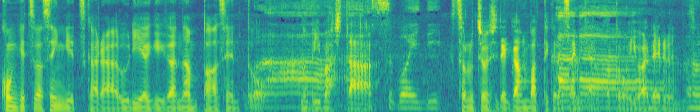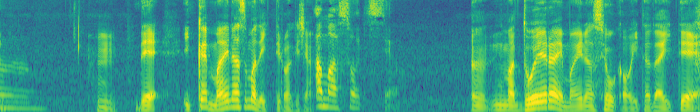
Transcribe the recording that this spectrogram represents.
今月は先月から売り上げが何パーセント伸びました。ーすごいりその調子で頑張ってくださいみたいなことを言われるんですよ、うんうん、で一回マイナスまでいってるわけじゃん。あまあそうですよ。うん。まあ、どえらいマイナス評価をいただいて、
